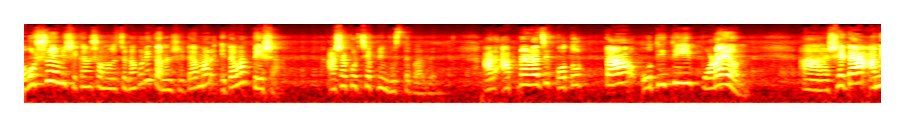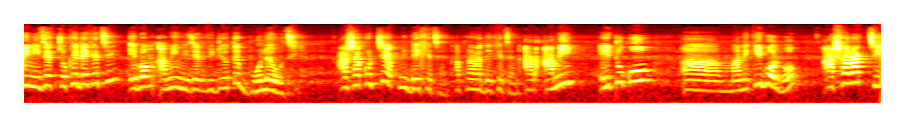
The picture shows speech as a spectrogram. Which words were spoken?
অবশ্যই আমি সেখানে সমালোচনা করি, কারণ সেটা আমার, এটা আমার পেশা। আশা করছি আপনি বুঝতে পারবেন। আর আপনারা যে কতটা অতিথি পরায়ণ সেটা আমি নিজের চোখে দেখেছি এবং আমি নিজের ভিডিওতে বলেওছি। আশা করছি আপনি দেখেছেন, আপনারা দেখেছেন। আর আমি এইটুকু মানে কি বলব, আশা রাখছি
